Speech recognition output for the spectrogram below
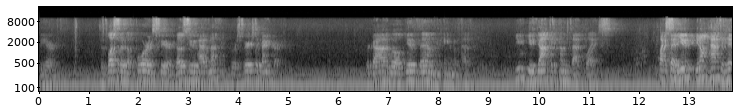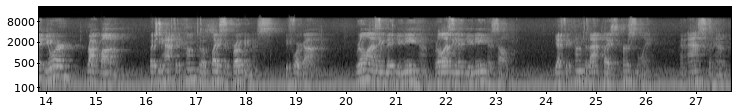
the earth. It says, Blessed are the poor in spirit, those who have nothing, who are spiritually bankrupt. For God will give them the kingdom of heaven. You, you've got to come to that place. Like I said, you, you don't have to hit your rock bottom, but you have to come to a place of brokenness before God, realizing that you need Him, realizing that you need His help. You have to come to that place personally and ask for Him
